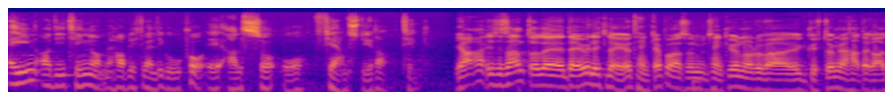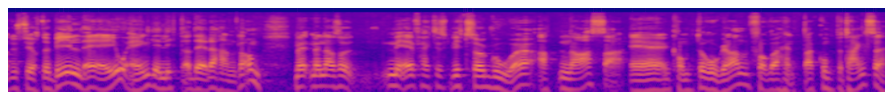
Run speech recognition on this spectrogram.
en av de tingene vi har blitt veldig gode på, er altså å fjernstyre ting. Ja, ikke sant? og det, det, er jo litt løye å tenke på. Altså, du tenker jo Når du var guttunge og hadde radiostyrte bil, det er jo egentlig litt av det det handler om. Men, men altså, vi er faktisk blitt så gode at NASA er kommet til Rogaland for å hente kompetanse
